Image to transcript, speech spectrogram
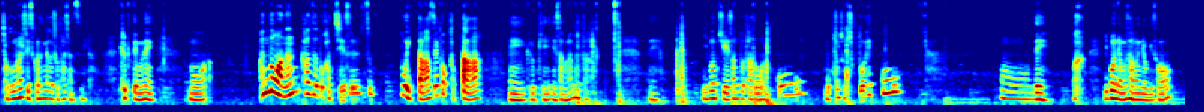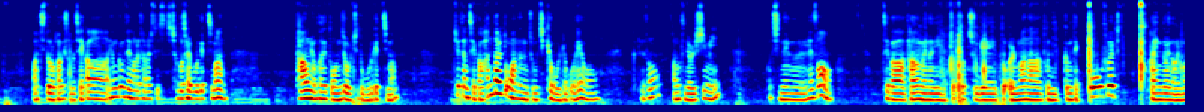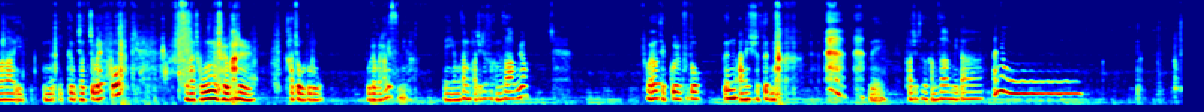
적응을 할 수 있을 거라 생각을 저도 하지 않습니다. 그렇기 때문에 뭐 한동안은 카드도 같이 쓸 수도 있다, 쓸 것 같다. 네, 그렇게 예상을 합니다. 네, 이번 주 예산도 다 넣어놨고 목적 저축도 했고, 어, 네, 이번 영상은 여기서 마치도록 하겠습니다. 제가 현금 생활을 잘할 수 있을지 저도 잘 모르겠지만 다음 영상이 또 언제 올지도 모르겠지만 최대한 제가 한 달 동안은 좀 지켜보려고 해요. 그래서 아무튼 열심히 진행을 해서 제가 다음에는 이 목적 저축에 또 얼마나 돈이 입금됐고 소액 바인더에는 얼마나 이, 음, 입금 저축을 했고 제가 좋은 결과를 가져오도록 노력을 하겠습니다. 네, 영상 봐주셔서 감사하고요. 좋아요, 댓글, 구독은 안 해주셔도 됩니다. 네, 봐주셔서 감사합니다. 안녕!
